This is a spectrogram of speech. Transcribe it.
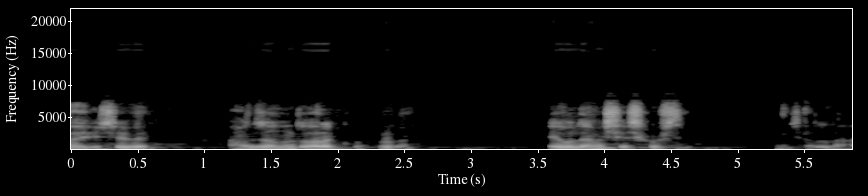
ভাই হিসেবে আমার জন্য দোয়া রাখবেন এই বলে আমি শেষ করছি। ইনশাল্লাহ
